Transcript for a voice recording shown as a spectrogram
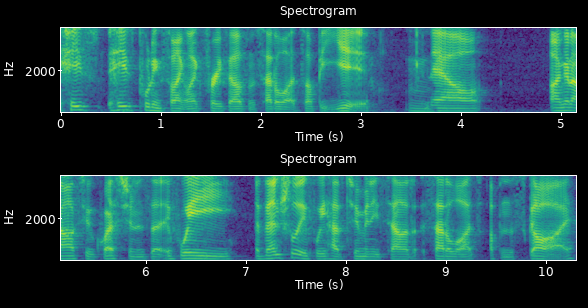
he's he's putting something like three thousand satellites up a year. Now I'm going to ask you a question: Is that if we eventually, if we have too many sat- satellites up in the sky,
